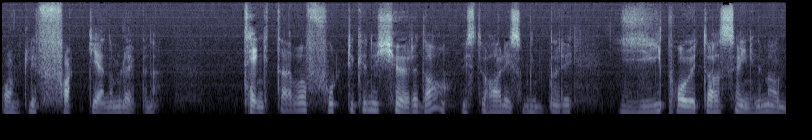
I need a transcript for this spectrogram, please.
ordentlig fart gjennom løypene. Tenk deg hvor fort du kunne kjøre da, hvis du har liksom bare gi på ut av svingene med å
